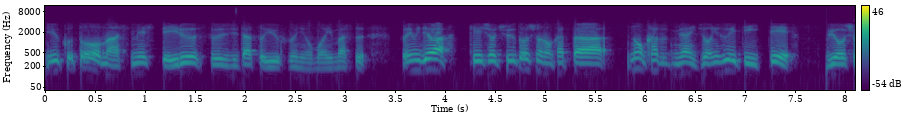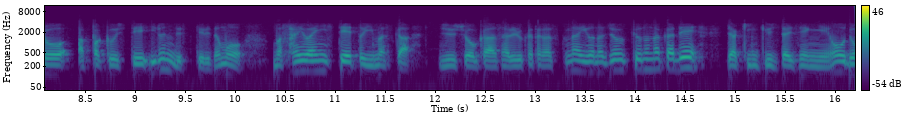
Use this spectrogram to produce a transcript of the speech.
いうことをまあ示している数字だというふうに思います。そういう意味では軽症中等症の方の数が非常に増えていて病床を圧迫しているんですけれども、まあ、幸いにしてといいますか重症化される方が少ないような状況の中でじゃあ緊急事態宣言をど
